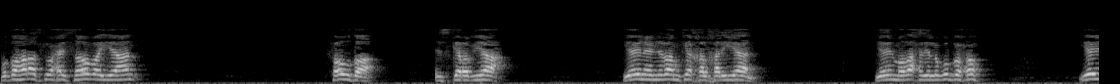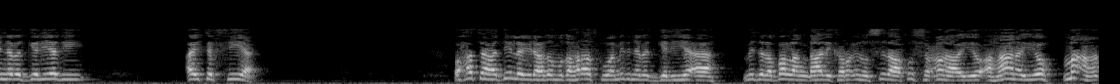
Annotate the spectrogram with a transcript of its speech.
mudaharaadki waxay sababayaan fawda isgarabyaac iyo inay nidaamkii khalkhaliyaan iyo in madaxdii lagu baxo iyo in nabadgelyadii ay tagsiyaan oo xataa haddii la yidhahdo mudaharaadku waa mid nabadgelye ah mid la ballan qaadi karo inuu sidaa ku soconaayo ahaanayo ma aha.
